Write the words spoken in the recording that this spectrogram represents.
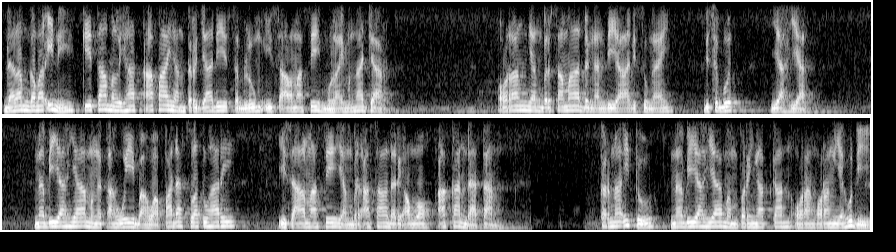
Dalam gambar ini kita melihat apa yang terjadi sebelum Isa Al-Masih mulai mengajar. Orang yang bersama dengan dia di sungai disebut Yahya. Nabi Yahya mengetahui bahwa pada suatu hari Isa Al-Masih yang berasal dari Allah akan datang karena itu, Nabi Yahya memperingatkan orang-orang Yahudi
